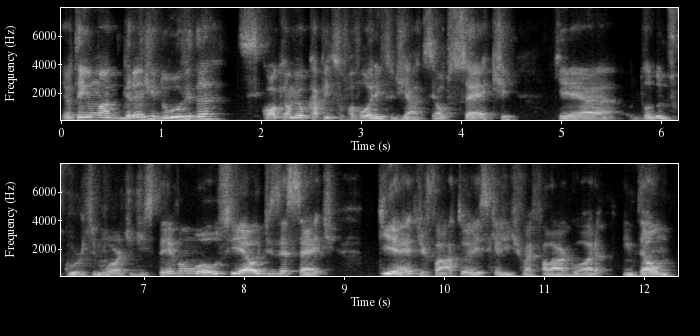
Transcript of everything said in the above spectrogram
Eu tenho uma grande dúvida qual que é o meu capítulo favorito de Atos. É o 7, que é todo o discurso e morte de Estevão, ou se é o 17, que é de fato esse que a gente vai falar agora. Então,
